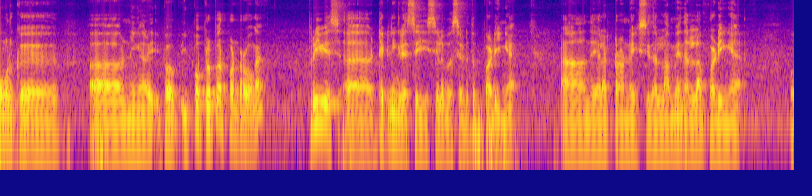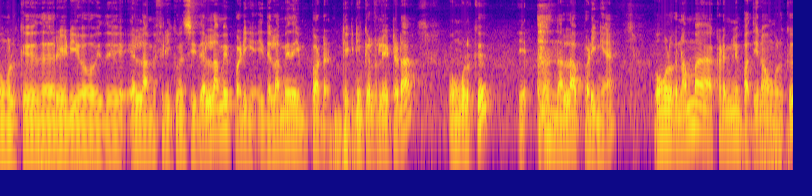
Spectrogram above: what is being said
உங்களுக்கு நீங்கள் இப்போ இப்போ ப்ரிப்பேர் பண்ணுறவங்க ப்ரீவியஸ் டெக்னிக்கல் எஸ்ஐ சிலபஸ் எடுத்து படிங்க. அந்த எலக்ட்ரானிக்ஸ் இதெல்லாமே நல்லா படிங்க. உங்களுக்கு இந்த ரேடியோ இது எல்லாமே ஃப்ரீக்குவன்சி இது எல்லாமே படிங்க. இது எல்லாமே தான் இம்பார்ட்டன்ட் டெக்னிக்கல் ரிலேட்டடாக உங்களுக்கு நல்லா படிங்க. உங்களுக்கு நம்ம அகாடமிலையும் பார்த்தீங்கன்னா உங்களுக்கு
